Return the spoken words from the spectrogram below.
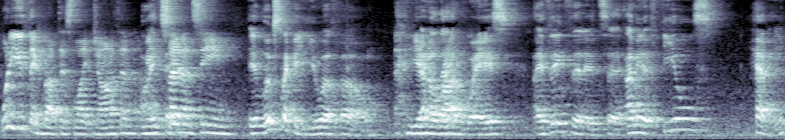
what do you think about this light, Jonathan? I mean, I sight unseen. It looks like a UFO yeah, in a right. lot of ways. I think that it's, uh, I mean, it feels heavy,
